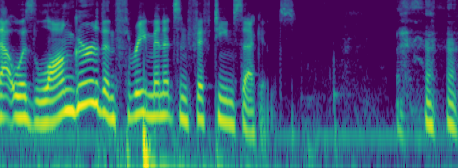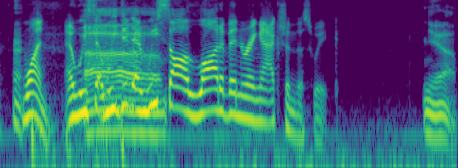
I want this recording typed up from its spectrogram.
that was longer than three minutes and fifteen seconds. one, and we saw we did, and we Um, saw a lot of in ring action this week. Yeah,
